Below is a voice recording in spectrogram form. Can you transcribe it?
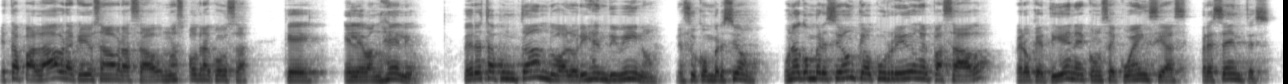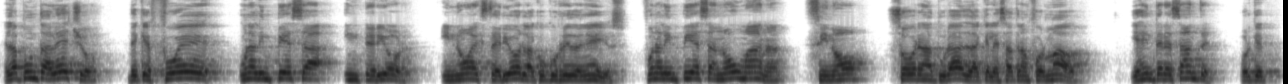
esta palabra que ellos han abrazado, no es otra cosa que el Evangelio. Pedro está apuntando al origen divino de su conversión. Una conversión que ha ocurrido en el pasado, pero que tiene consecuencias presentes. Él apunta al hecho de que fue una limpieza interior y no exterior la que ha ocurrido en ellos. Fue una limpieza no humana, sino sobrenatural la que les ha transformado. Y es interesante porque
